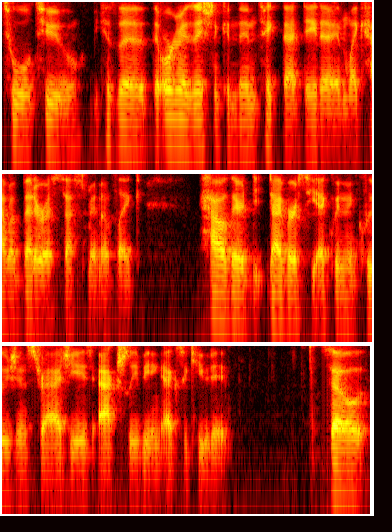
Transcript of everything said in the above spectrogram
tool too because the the organization can then take that data and like have a better assessment of like how their diversity, equity, and inclusion strategy is actually being executed. So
